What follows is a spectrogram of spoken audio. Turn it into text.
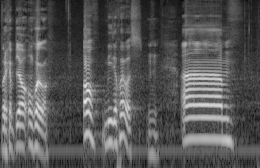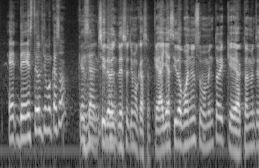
por ejemplo, un juego. Oh, videojuegos. Eh, de este último caso, que sean... Sí, de, de este último caso. Que haya sido bueno en su momento y que actualmente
